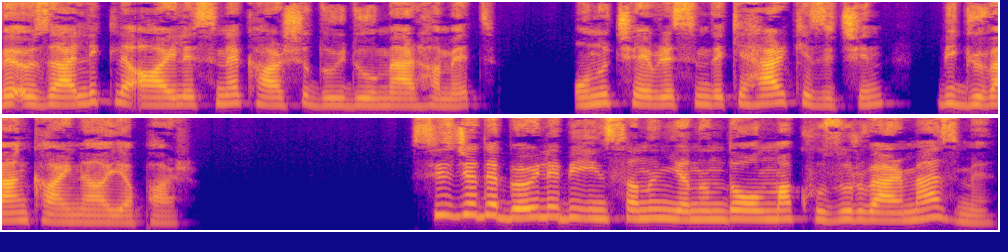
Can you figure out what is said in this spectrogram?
ve özellikle ailesine karşı duyduğu merhamet, onu çevresindeki herkes için bir güven kaynağı yapar. Sizce de böyle bir insanın yanında olmak huzur vermez mi?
